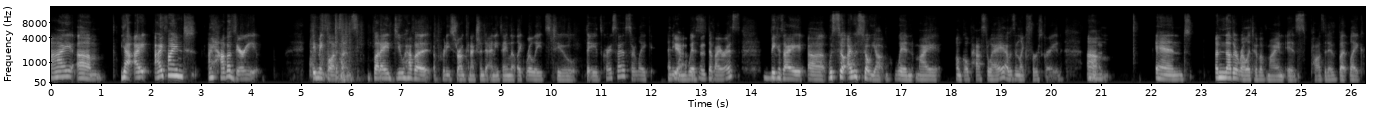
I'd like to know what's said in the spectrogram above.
I um yeah, I I find I have a very it makes a lot of sense, but I do have a, a pretty strong connection to anything that like relates to the AIDS crisis or like anyone Yeah, with because- the virus because I uh was so I was so young when my uncle passed away. I was in like first grade. Mhm. Um and another relative of mine is positive, but like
